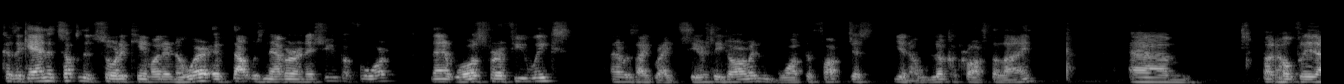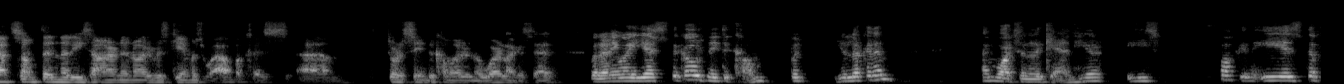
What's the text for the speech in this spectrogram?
Because again, it's something that sort of came out of nowhere. If that was never an issue before, then it was for a few weeks. And it was like, right, seriously, Darwin, what the fuck? Just, you know, look across the line. Um, but hopefully that's something that he's ironing out of his game as well because um, sort of seemed to come out of nowhere, like I said. But anyway, yes, the goals need to come. But you look at him. I'm watching it again here. He's fucking. He is the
